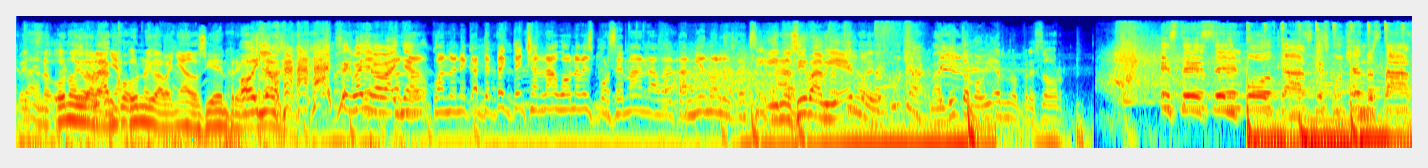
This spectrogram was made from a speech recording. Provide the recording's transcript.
Bueno, uno, iba baña- uno iba bañado siempre. Hoy lo-. Ese güey iba Cuando- bañado. Cuando, en Ecatepec te echan el agua una vez por semana, güey, también no les exigen. Y nos iba bien, güey. Maldito gobierno opresor. Este es el podcast que escuchando estás.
